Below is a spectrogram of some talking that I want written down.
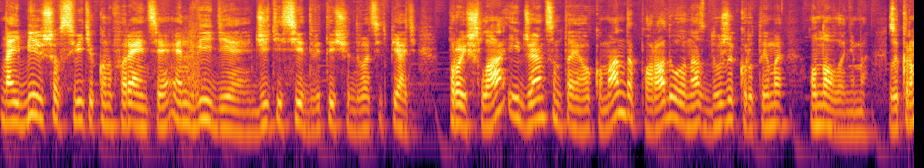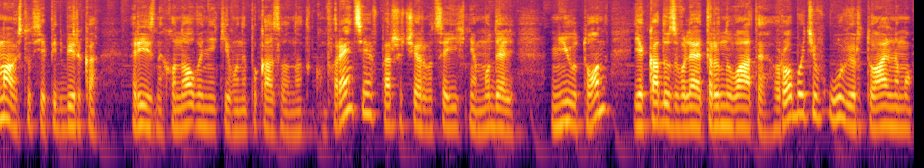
Найбільша в світі конференція NVIDIA GTC 2025 пройшла, і Дженсен та його команда порадували нас дуже крутими оновленнями. Зокрема, ось тут є підбірка різних оновлень, які вони показували на конференції. В першу чергу це їхня модель Newton, яка дозволяє тренувати роботів у віртуальному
